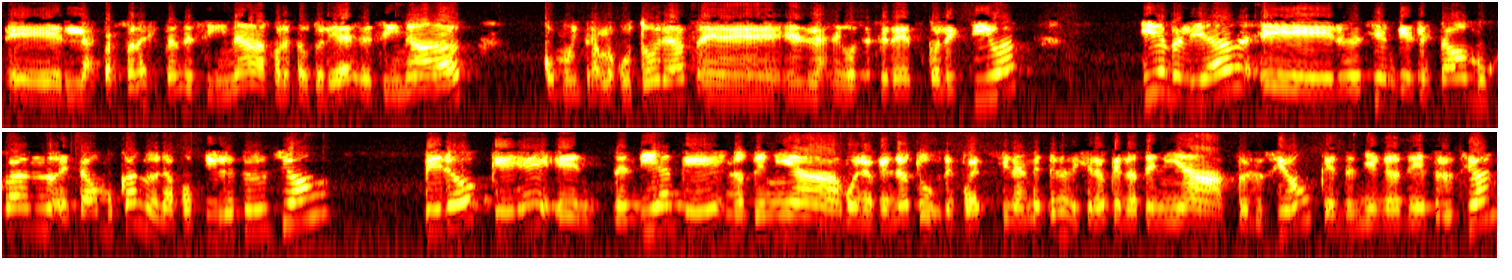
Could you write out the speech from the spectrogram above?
eh, las personas que están designadas, con las autoridades designadas como interlocutoras eh, en las negociaciones colectivas. Y en realidad nos decían que le estaban buscando, estaban buscando una posible solución, pero que entendían que no tenía, bueno, que no después finalmente nos dijeron que no tenía solución, que entendían que no tenía solución.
